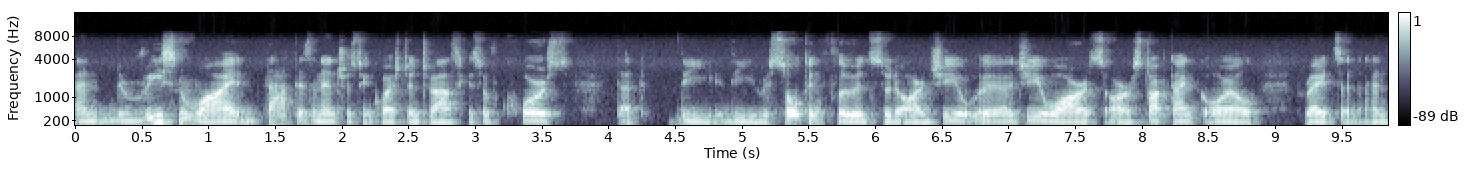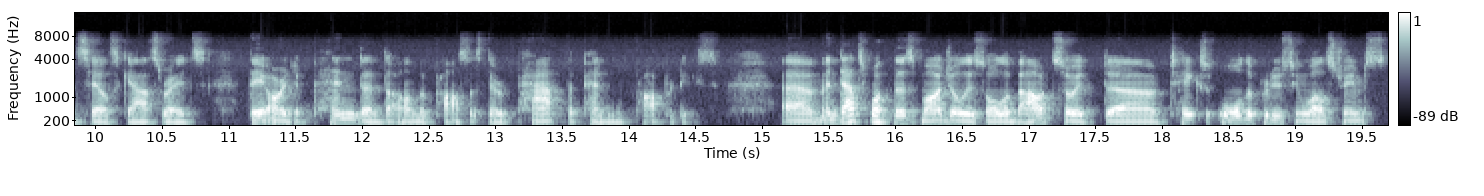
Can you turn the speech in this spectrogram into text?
And the reason why that is an interesting question to ask is, of course, that the the resulting fluids, so our G, uh, GORs, our stock tank oil, rates and, and sales gas rates, they are dependent on the process. They're path dependent properties. Um, and that's what this module is all about. So it uh, takes all the producing well streams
